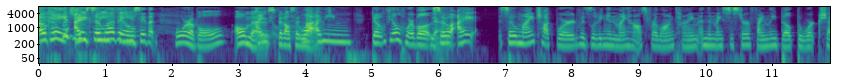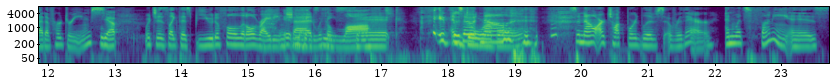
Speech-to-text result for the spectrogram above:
Okay, I'm so glad that you say that. horrible almost, but also well, not. I mean, don't feel horrible. No. So I so my chalkboard was living in my house for a long time and then my sister finally built the work shed of her dreams. Yep. Which is like this beautiful little writing It shed with a loft. sick. It's And so adorable. now so now our chalkboard lives over there. And what's funny is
